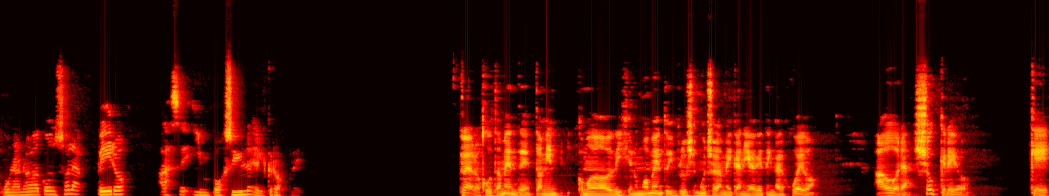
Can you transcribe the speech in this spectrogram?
una nueva consola, pero hace imposible el crossplay. Claro, justamente. También, como dije en un momento, influye mucho la mecánica que tenga el juego. Ahora, yo creo que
